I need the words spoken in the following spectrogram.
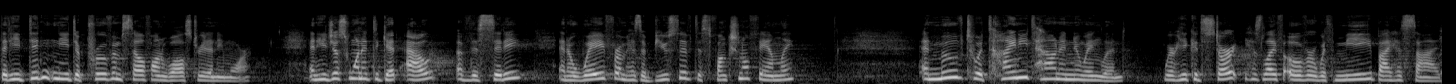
that he didn't need to prove himself on Wall Street anymore. And he just wanted to get out of the city and away from his abusive, dysfunctional family and move to a tiny town in New England where he could start his life over with me by his side.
